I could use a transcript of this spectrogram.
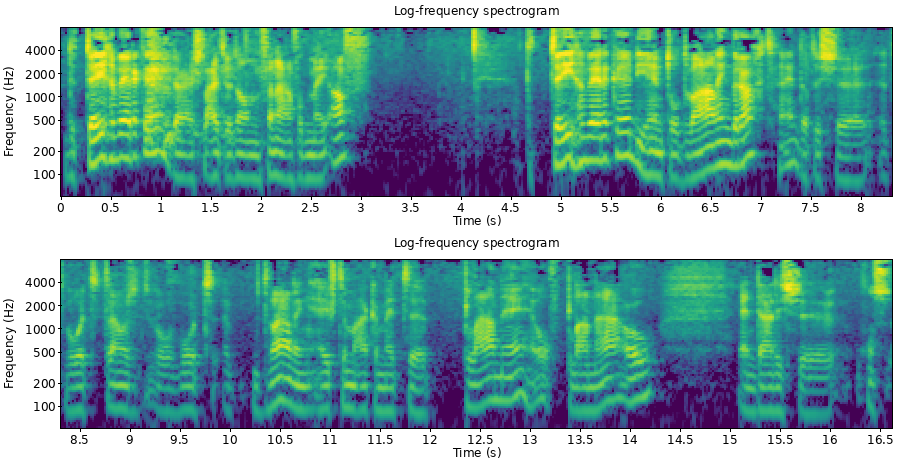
de tegenwerker, daar sluiten we dan vanavond mee af. De tegenwerker die hen tot dwaling bracht. Hè, dat is uh, het woord, trouwens, het woord uh, dwaling heeft te maken met uh, plane of planao. En daar is ons,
